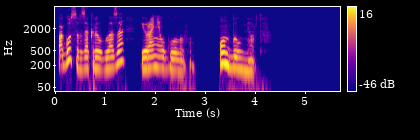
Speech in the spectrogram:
Погосов закрыл глаза и уронил голову. Он был мертв.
